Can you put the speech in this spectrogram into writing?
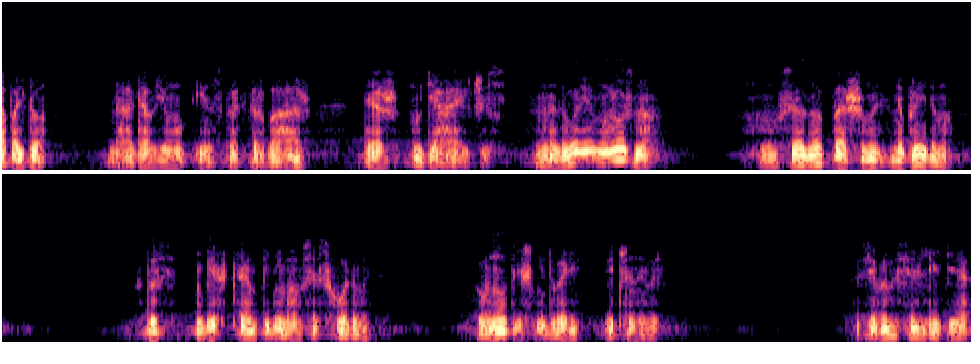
А пальто, нагадав йому інспектор Багар, теж одягаючись. На дворі морозно. Ну, Все одно першими не прийдемо. Хтось бігцем піднімався сходами. Внутрішні двері відчинились. З'явилася Лідія,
